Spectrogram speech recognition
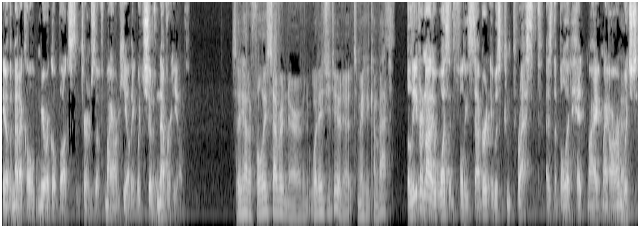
you know the medical miracle books in terms of my arm healing, which should have never healed. So you had a fully severed nerve. What did you do to to make it come back? Believe it or not, it wasn't fully severed. It was compressed as the bullet hit my, my arm, Okay. which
